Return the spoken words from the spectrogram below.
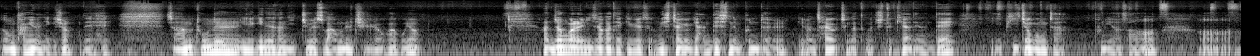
너무 당연한 얘기죠. 네. 자, 아무튼 오늘 얘기는 한 이쯤에서 마무리를 지으려고 하고요. 안전관리자가 되기 위해서 응시 자격이 안 되시는 분들 이런 자격증 같은 거 취득해야 되는데 이 비전공자 분이어서 어,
